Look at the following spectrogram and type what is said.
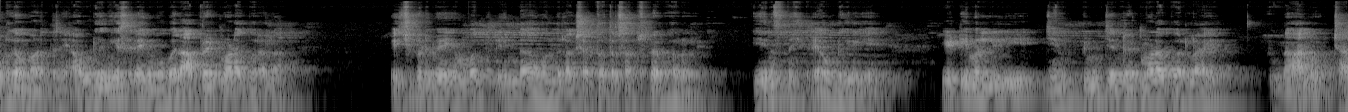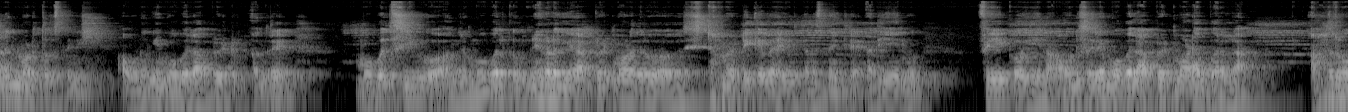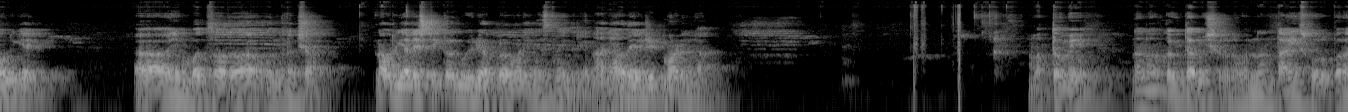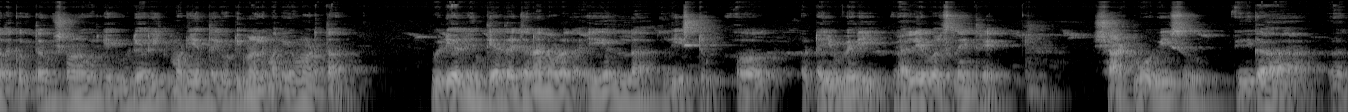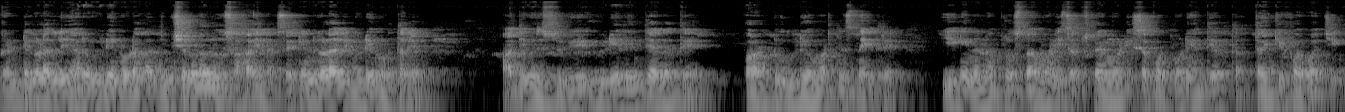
ಹುಡುಗ ಮಾಡ್ತಾನೆ. ಆ ಹುಡುಗನಿಗೆ ಸರಿಯಾಗಿ ಮೊಬೈಲ್ ಆಪ್ರೇಟ್ ಮಾಡೋಕ್ಕೆ ಬರಲ್ಲ. ಹೆಚ್ಚು ಕಡಿಮೆ ಎಂಬತ್ತರಿಂದ ಒಂದು ಲಕ್ಷ ಹತ್ತತ್ರ ಸಬ್ಸ್ಕ್ರೈಬರ್ ಅವ್ರೆ. ಏನು ಸ್ನೇಹಿತರೆ, ಆ ಹುಡುಗನಿಗೆ ಎ ಟಿ ಎಮಲ್ಲಿ ಜನ್ ಪಿನ್ ಜನ್ರೇಟ್ ಮಾಡೋಕ್ಕೆ ಬರಲ್ಲ. ನಾನು ಚಾಲೆಂಜ್ ಮಾಡಿ ತೋರಿಸ್ತೀನಿ. ಆ ಹುಡುಗನಿಗೆ ಮೊಬೈಲ್ ಆಪ್ರೇಟ್ ಅಂದರೆ ಮೊಬೈಲ್ ಸಿ ಯು ಅಂದರೆ ಮೊಬೈಲ್ ಕಂಪ್ನಿಗಳಿಗೆ ಆಪ್ರೇಟ್ ಮಾಡಿದ್ರೂ ಸಿಸ್ಟಮ್ಯಾಟಿಕ್ ಎಲ್ಲ ಹೇಳ್ತಾನೆ ಸ್ನೇಹಿತರೆ, ಅದೇನು ಫೇಕೋ ಏನೋ. ಅವನು ಸರಿಯಾಗಿ ಮೊಬೈಲ್ ಆಪ್ರೇಟ್ ಮಾಡೋಕ್ಕೆ ಬರಲ್ಲ. ಆದರೂ ಅವನಿಗೆ ಎಂಬತ್ತು ಸಾವಿರ ಒಂದು ಲಕ್ಷ. ನಾವು ರಿಯಲಿಸ್ಟಿಕ್ಕಾಗಿ ವಿಡಿಯೋ ಅಪ್ಲೋಡ್ ಮಾಡಿದ್ದೀನಿ ಸ್ನೇಹಿತರೆ, ನಾನು ಯಾವುದೇ ಎಡಿಟ್ ಮಾಡಿಲ್ಲ. ಮತ್ತೊಮ್ಮೆ ನಾನು ಕವಿತಾ ಮಿಶ್ರನವರು ನನ್ನ ತಾಯಿ ಸ್ವರೂಪರಾದ ಕವಿತಾ ಮಿಶ್ರನವರಿಗೆ ವಿಡಿಯೋ ರೀಚ್ ಮಾಡಿ ಅಂತ ಯೂಟ್ಯೂಬ್ನಲ್ಲಿ ಮನವಿ ಮಾಡ್ತಾ ವಿಡಿಯೋ ಲೆಂತಿ ಆದರೆ ಜನ ನೋಡೋದ ಈಗೆಲ್ಲ ಲೀಸ್ಟು ಟೈಮ್ ವೆರಿ ವ್ಯಾಲ್ಯೂಬಲ್ ಸ್ನೇಹಿತರೆ. ಶಾರ್ಟ್ ಮೂವೀಸು ಈಗ ಗಂಟೆಗಳಲ್ಲಿ ಯಾರೂ ವಿಡಿಯೋ ನೋಡಲ್ಲ, ನಿಮಿಷಗಳಲ್ಲೂ ಸಹ ಇಲ್ಲ, ಸೆಕೆಂಡ್ಗಳಲ್ಲಿ ವಿಡಿಯೋ ನೋಡ್ತಾರೆ. ಆದಿವಷ್ಟು ವಿಡಿಯೋ ಲೆಂತಿ ಆಗುತ್ತೆ. ಪಾರ್ಟ್ ಟು ವಿಡಿಯೋ ಮಾಡ್ತೀನಿ ಸ್ನೇಹಿತರೆ. ಹೀಗೆ ನನ್ನ ಪ್ರೋತ್ಸಾಹ ಮಾಡಿ, ಸಬ್ಸ್ಕ್ರೈಬ್ ಮಾಡಿ, ಸಪೋರ್ಟ್ ಮಾಡಿ ಅಂತ ಹೇಳ್ತಾ ಥ್ಯಾಂಕ್ ಯು ಫಾರ್ ವಾಚಿಂಗ್.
